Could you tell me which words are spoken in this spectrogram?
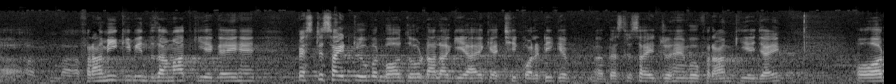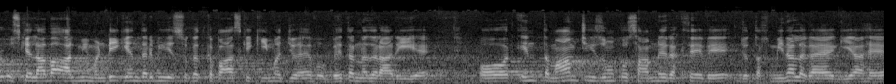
फरहमी की भी इंतज़ाम किए गए हैं। पेस्टिसाइड के ऊपर बहुत ज़ोर डाला गया है कि अच्छी क्वालिटी के पेस्टिसाइड जो हैं वो फराम किए जाए। और उसके अलावा आलमी मंडी के अंदर भी इस वक्त कपास की कीमत जो है वो बेहतर नज़र आ रही है। और इन तमाम चीज़ों को सामने रखते हुए जो तखमीना लगाया गया है,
